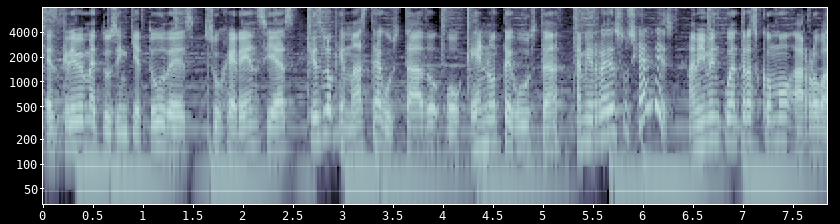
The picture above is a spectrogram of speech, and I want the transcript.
escríbeme tus inquietudes, sugerencias, qué es lo que más te ha gustado o qué no te gusta a mis redes sociales. A mí me encuentras como arroba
